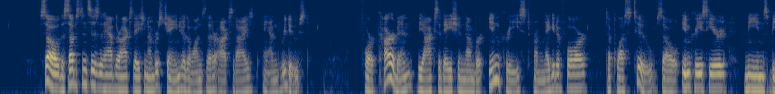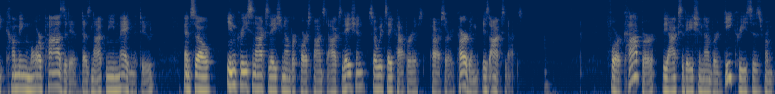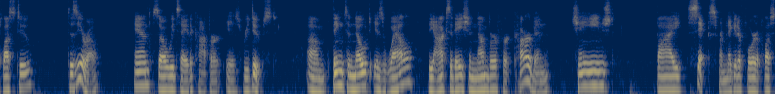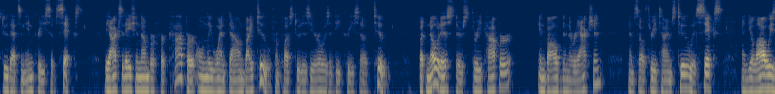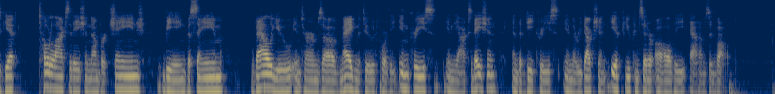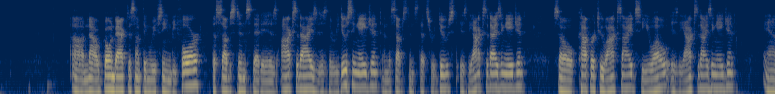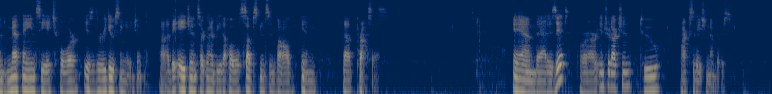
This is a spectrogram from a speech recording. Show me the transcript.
So the substances that have their oxidation numbers change are the ones that are oxidized and reduced. For carbon, the oxidation number increased from negative 4 to plus 2. So increase here means becoming more positive, does not mean magnitude. And so increase in oxidation number corresponds to oxidation, so we'd say copper is, uh, sorry, carbon is oxidized. For copper, the oxidation number decreases from plus 2 to 0, and so we'd say the copper is reduced. Um, thing to note as well, the oxidation number for carbon changed by 6 from negative 4 to plus 2, that's an increase of 6. The oxidation number for copper only went down by 2. From plus 2 to 0 is a decrease of 2. But notice there's 3 copper involved in the reaction, and so 3 times 2 is 6, and you'll always get total oxidation number change being the same value in terms of magnitude for the increase in the oxidation and the decrease in the reduction if you consider all the atoms involved. Um, now, going back to something we've seen before, the substance that is oxidized is the reducing agent, and the substance that's reduced is the oxidizing agent. So, copper 2 oxide, CuO, is the oxidizing agent, and methane, CH4, is the reducing agent. Uh, the agents are going to be the whole substance involved in the process. And that is it for our introduction to oxidation numbers.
